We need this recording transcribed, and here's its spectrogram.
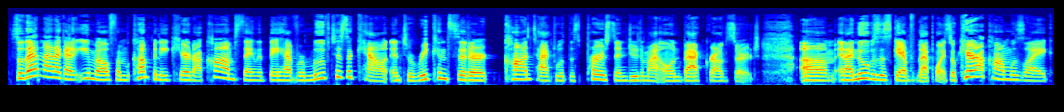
So that night, I got an email from the company care.com saying that they have removed his account and to reconsider contact with this person due to my own background search. Um, and I knew it was a scam from that point. So care.com was like,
